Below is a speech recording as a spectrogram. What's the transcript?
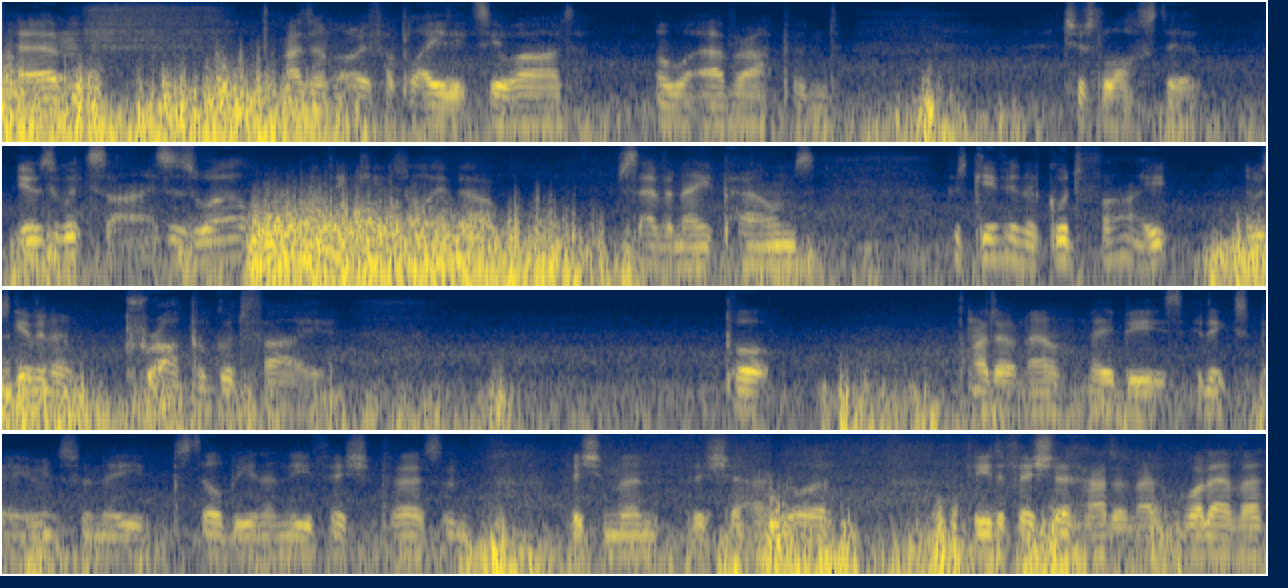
Um, I don't know if I played it too hard or whatever happened. Just lost it. It was a good size as well. I think it was probably about seven, eight pounds. Was giving a good fight. It was giving a proper good fight. but I don't know. Maybe it's inexperience for me, still being a new fisher person, fisherman, fisher, angler, feeder fisher. I don't know, whatever.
